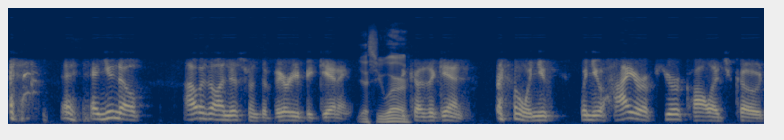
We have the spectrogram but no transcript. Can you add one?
and you know, I was on this from the very beginning. Yes, you were. Because again, when you when you hire a pure college coach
